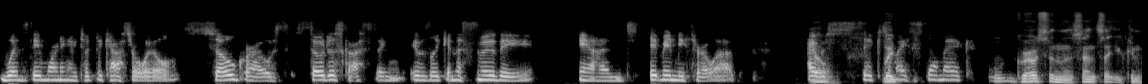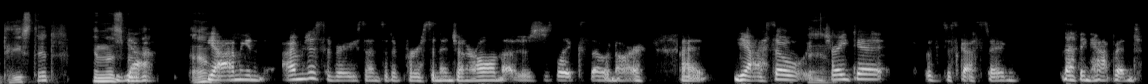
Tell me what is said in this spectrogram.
Wednesday morning, I took the castor oil. So gross, so disgusting. It was like in a smoothie and it made me throw up. I oh, was sick to my stomach. Gross in the sense that you can taste it in this? Yeah. Oh. Yeah, I mean, I'm just a very sensitive person in general, and that was just like so gnar. But yeah, so Damn. drank it. It was disgusting. Nothing happened.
